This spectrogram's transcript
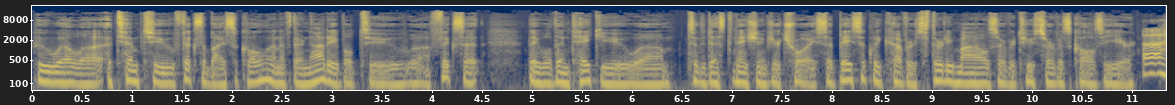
who will uh, attempt to fix a bicycle, and if they're not able to uh, fix it, they will then take you um, to the destination of your choice. It basically covers 30 miles over two service calls a year. Uh,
